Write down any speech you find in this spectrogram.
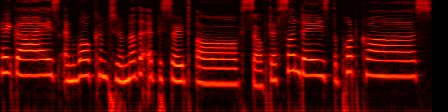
Hey guys, and welcome to another episode of Self Dev Sundays, the podcast.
